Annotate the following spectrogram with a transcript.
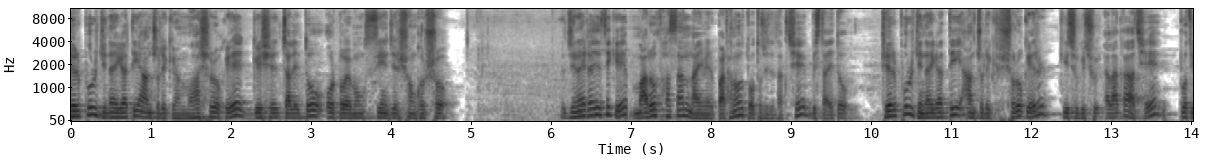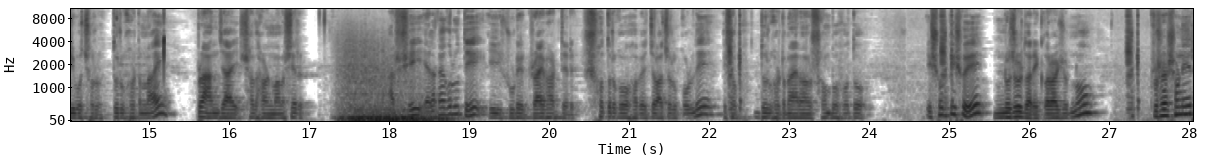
শেরপুর জিনাইগাতি আঞ্চলিক মহাসড়কে গ্যাসে চালিত অটো এবং সিএনজির সংঘর্ষ। জিনাইগাতি থেকে মারুফ হাসান নাইমের পাঠানো তথ্যচিত্রে থাকছে বিস্তারিত। শেরপুর জিনাইগাতি আঞ্চলিক সড়কের কিছু কিছু এলাকা আছে, প্রতি বছর দুর্ঘটনায় প্রাণ যায় সাধারণ মানুষের। আর সেই এলাকাগুলোতে এই রুটের ড্রাইভারদের সতর্কভাবে চলাচল করলে এসব দুর্ঘটনা এড়ানো সম্ভব হতো। এসব বিষয়ে নজরদারি করার জন্য প্রশাসনের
